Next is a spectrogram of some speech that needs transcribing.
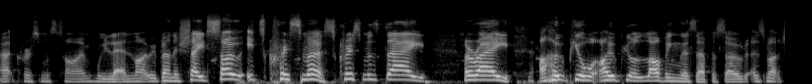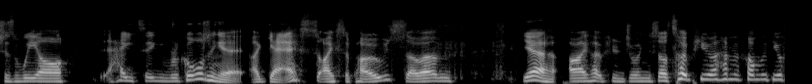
At Christmas time, we let in light we banish shade. So it's Christmas, Christmas Day, hooray! I hope you're I hope you're loving this episode as much as we are hating recording it. I guess, I suppose. So um, yeah, I hope you're enjoying yourselves. Hope you're having fun with your.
